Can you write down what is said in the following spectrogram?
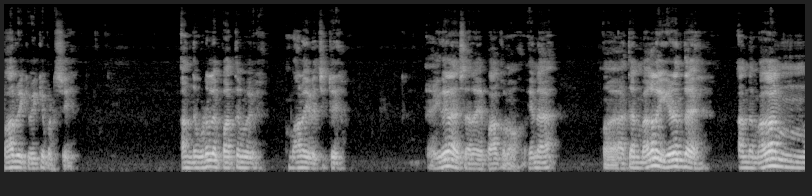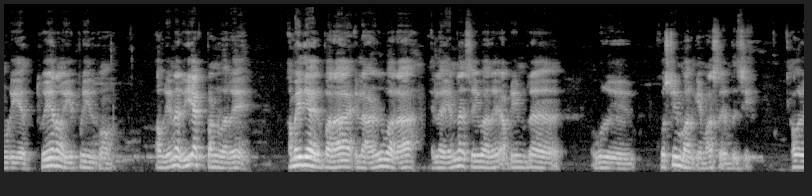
பார்வைக்கு வைக்கப்பட்டுச்சு. அந்த உடலை பார்த்து மாலையை வச்சுட்டு இளையராஜ சாரை பார்க்கணும். ஏன்னா தன் மகளை இழந்த அந்த மகானுடைய துயரம் எப்படி இருக்கும்? அவர் என்ன ரியாக்ட் பண்ணுவார்? அமைதியாக இருப்பாரா? இல்லை அழுவாரா? இல்லை என்ன செய்வார்? அப்படின்ற ஒரு கொஸ்டின் மார்க் என் மனசில் இருந்துச்சு. அவர்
